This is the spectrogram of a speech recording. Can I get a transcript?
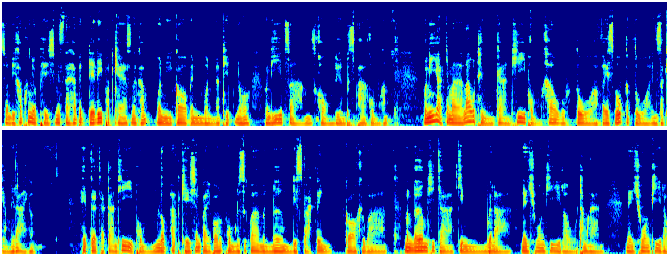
สวัสดีครับคุณอยู่เพจ Mr. Happy Daily Podcast นะครับ วันนี้ก็เป็นวันอาทิตย์เนาะวันที่ 23 ของเดือนพฤษภาคมครับ วันนี้อยากจะมาเล่าถึงการที่ผมเข้าตัว Facebook กับตัว Instagram ไม่ได้ครับ เหตุเกิดจากการที่ผมลบแอปพลิเคชันไปเพราะผมรู้สึกว่ามันเริ่ม distracting ก็คือว่ามันเริ่มที่จะกินเวลาในช่วงที่เราทำงาน ในช่วงที่เรา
